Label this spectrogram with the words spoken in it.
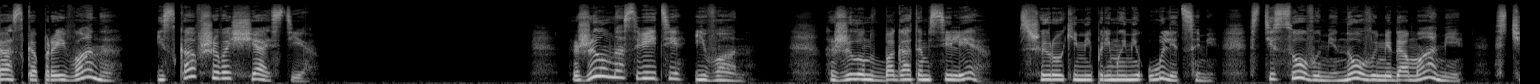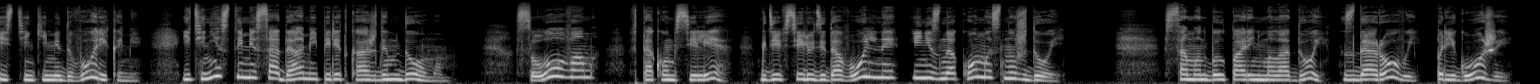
Сказка про Ивана, искавшего счастье. Жил на свете Иван. Жил он в богатом селе с широкими прямыми улицами, с тесовыми новыми домами, с чистенькими двориками и тенистыми садами перед каждым домом. Словом, в таком селе, где все люди довольны и не знакомы с нуждой. Сам он был парень молодой, здоровый, пригожий.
